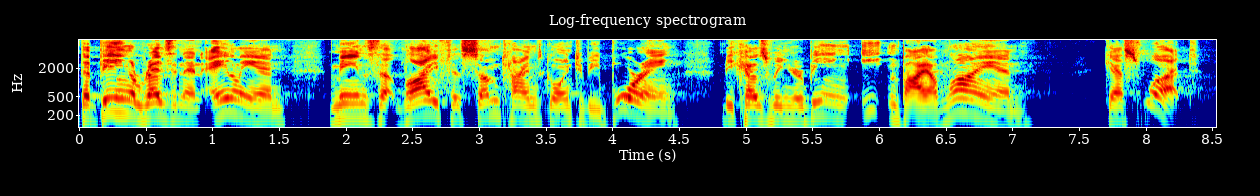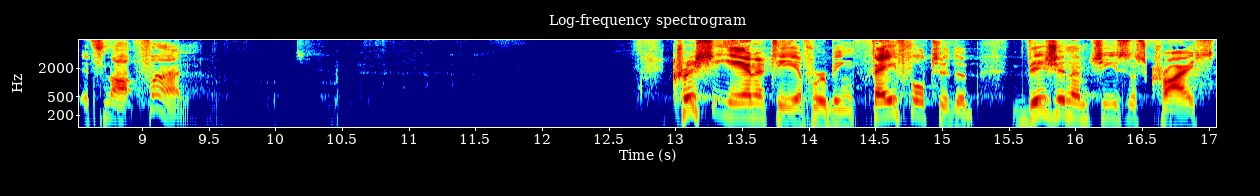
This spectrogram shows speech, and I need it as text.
That being a resident alien means that life is sometimes going to be boring because when you're being eaten by a lion, guess what? It's not fun. Christianity, if we're being faithful to the vision of Jesus Christ,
